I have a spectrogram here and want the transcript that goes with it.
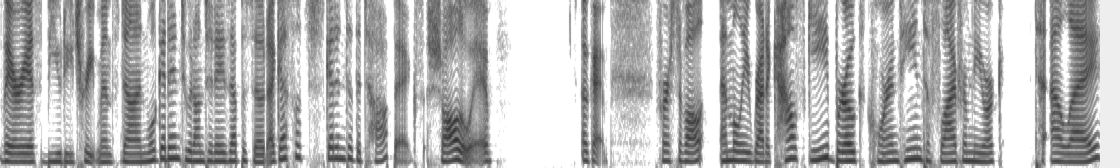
various beauty treatments done. We'll get into it on today's episode. I guess let's just get into the topics, shall we? Okay. First of all, Emily Ratajkowski broke quarantine to fly from New York to LA.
